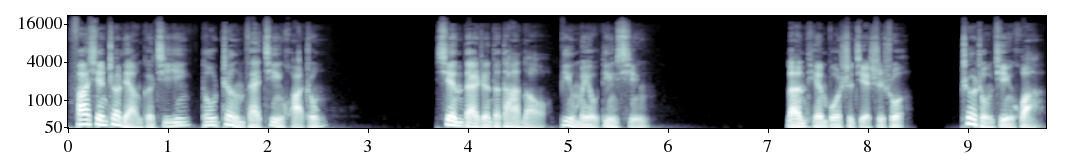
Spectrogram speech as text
发现这两个基因都正在进化中。现代人的大脑并没有定型。蓝田博士解释说，这种进化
